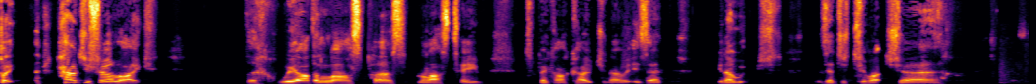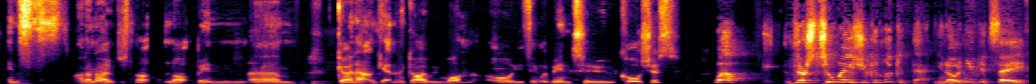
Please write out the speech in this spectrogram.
But how do you feel like the, we are the last person, the last team to pick our coach? You know, is there, you know, is there just too much? Uh, in, I don't know, just not not being um, going out and getting the guy we want, or you think we're being too cautious? Well, there's two ways you could look at that, you know, and you could say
